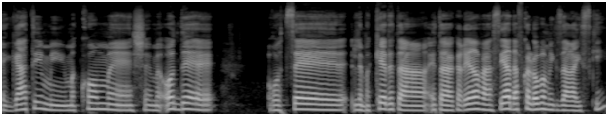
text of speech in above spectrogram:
הגעתי ממקום uh, שמאוד uh, רוצה למקד את, ה, את הקריירה והעשייה דווקא לא במגזר העסקי.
